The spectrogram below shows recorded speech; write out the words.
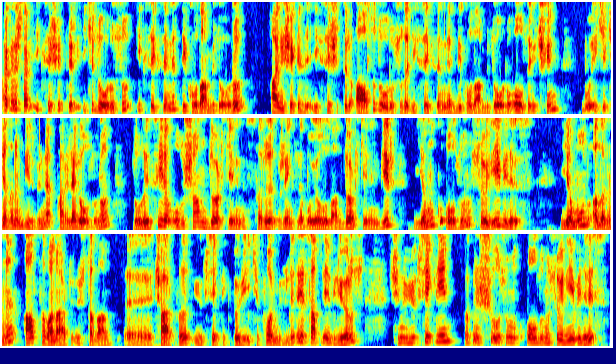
Arkadaşlar x eşittir 2 doğrusu x eksenine dik olan bir doğru. Aynı şekilde x eşittir 6 doğrusu da x eksenine dik olan bir doğru olduğu için bu iki kenarın birbirine paralel olduğunu, dolayısıyla oluşan dörtgenin sarı renkle boyalı olan dörtgenin bir yamuk olduğunu söyleyebiliriz. Yamuğun alanını alt taban artı üst taban e, çarpı yükseklik bölü 2 formülüyle de hesaplayabiliyoruz. Şimdi yüksekliğin bakın şu uzunluk olduğunu söyleyebiliriz.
